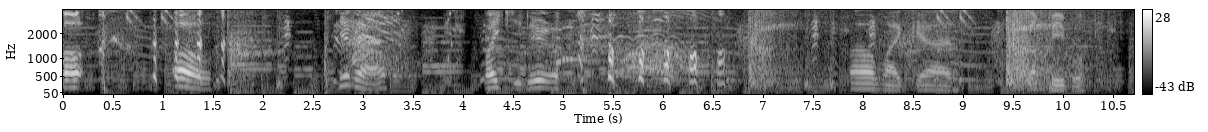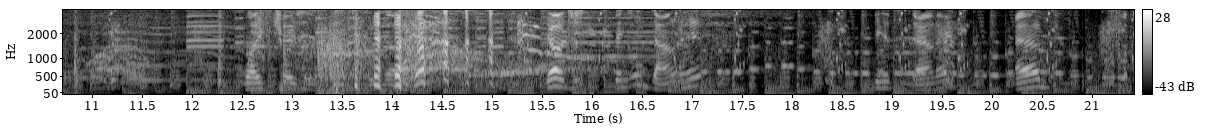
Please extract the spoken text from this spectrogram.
oh. oh, you know, like you do. oh my god, Some people. life choices. bitch, with that. Yo, just single down hit. He hits a down air, ab, and up.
